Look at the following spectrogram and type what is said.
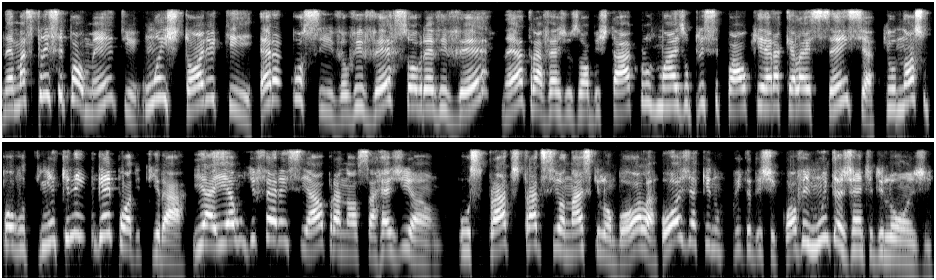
né, mas principalmente uma história que era possível viver, sobreviver, né, através dos obstáculos, mas o principal que era aquela essência que o nosso povo tinha que ninguém pode tirar. E aí é um diferencial para nossa região. Os pratos tradicionais quilombola, hoje aqui no Rita de Chicó, vem muita gente de longe.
